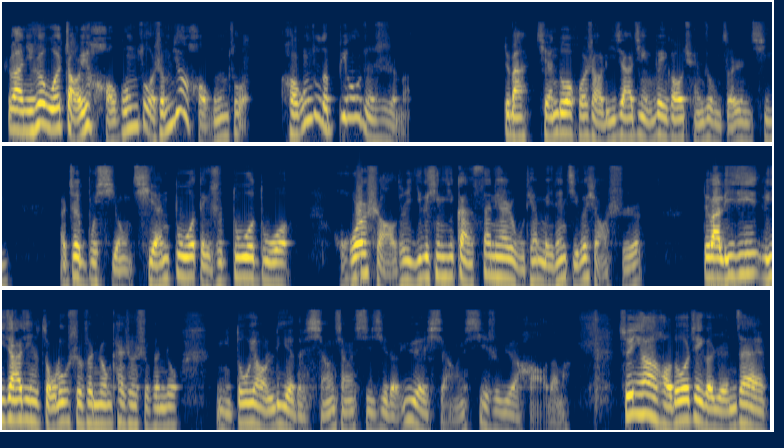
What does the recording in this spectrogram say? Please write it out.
是吧？你说我找一好工作，什么叫好工作？好工作的标准是什么？对吧？钱多活少，离家近，位高权重，责任轻。啊，这不行，钱多得是多多，活少，就是一个星期干三天还是五天，每天几个小时，对吧？离近离家近走路十分钟，开车十分钟，你都要列的详详细细的，越详细是越好的嘛。所以你看，好多这个人在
